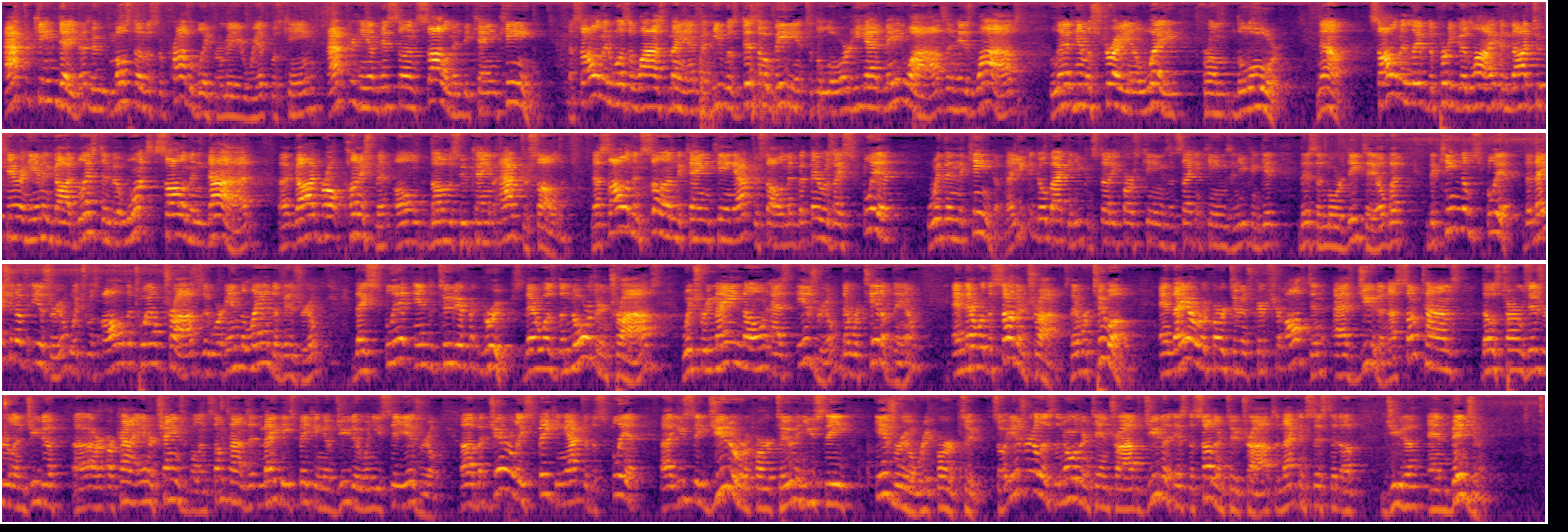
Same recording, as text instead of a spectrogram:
after King David, who most of us are probably familiar with, was king, after him, his son Solomon became king. Now, Solomon was a wise man, but he was disobedient to the Lord. He had many wives, and his wives led him astray and away from the Lord. Now, Solomon lived a pretty good life, and God took care of him, and God blessed him. But once Solomon died, uh, God brought punishment on those who came after Solomon. Now, Solomon's son became king after Solomon, but there was a split within the kingdom. Now, you can go back and you can study First Kings and Second Kings, and you can get this in more detail. But the kingdom split. The nation of Israel, which was all the 12 tribes that were in the land of Israel, they split into two different groups. There was the northern tribes, which remained known as Israel. There were 10 of them. And there were the southern tribes. There were two of them. And they are referred to in Scripture often as Judah. Now, sometimes those terms, Israel and Judah, uh, are, are kind of interchangeable, and sometimes it may be speaking of Judah when you see Israel. Uh, but generally speaking, after the split, uh, you see Judah referred to and you see Israel referred to. So Israel is the northern ten tribes, Judah is the southern two tribes, and that consisted of Judah and Benjamin.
